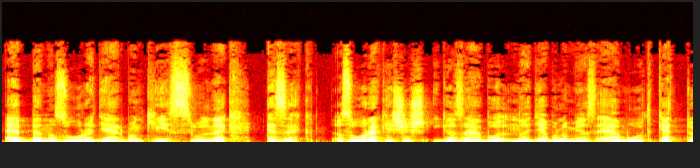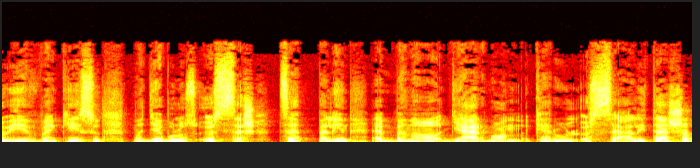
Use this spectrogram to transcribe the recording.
ebben az óragyárban készülnek ezek az órák is, és igazából nagyjából ami az elmúlt kettő évben készült, nagyjából az összes Zeppelin ebben a gyárban kerül összeállításra,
